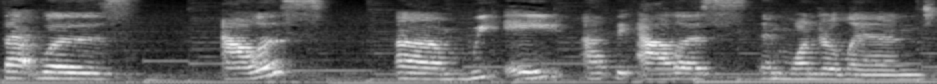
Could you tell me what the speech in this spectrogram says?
that was Alice. Um, we ate at the Alice in Wonderland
